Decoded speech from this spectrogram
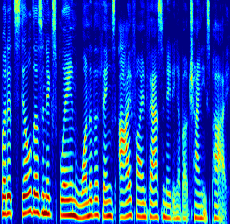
but it still doesn't explain one of the things I find fascinating about Chinese pie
